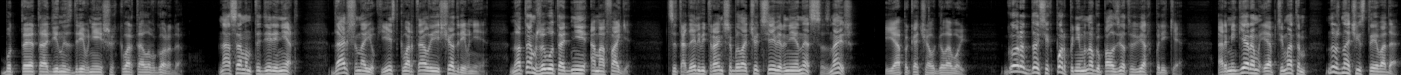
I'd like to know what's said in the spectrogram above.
будто это один из древнейших кварталов города. На самом-то деле нет. Дальше на юг есть кварталы еще древнее, но там живут одни амафаги. Цитадель ведь раньше была чуть севернее Несса, знаешь? Я покачал головой. Город до сих пор понемногу ползет вверх по реке. Армигерам и оптиматам нужна чистая вода.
